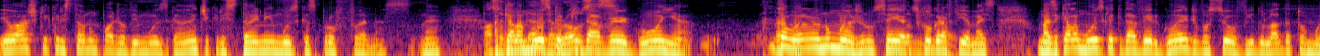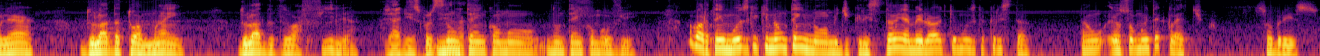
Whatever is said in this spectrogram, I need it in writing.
Eu acho que cristão não pode ouvir música anticristã e nem músicas profanas, né? Posso Aquela música que dá vergonha. Então, eu não manjo, não sei a discografia, mas, mas aquela música que dá vergonha de você ouvir do lado da tua mulher, do lado da tua mãe, do lado da tua filha, Já disse por si, não né? tem como não tem como ouvir. Agora tem música que não tem nome de cristã e é melhor do que música cristã. Então eu sou muito eclético sobre isso.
